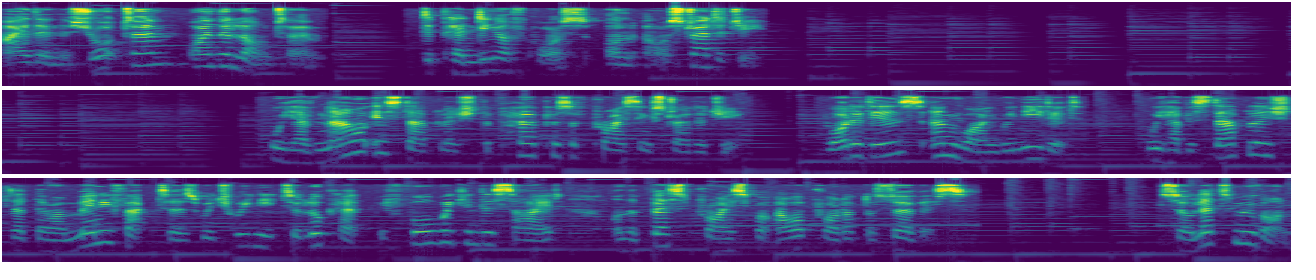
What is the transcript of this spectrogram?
either in the short term or in the long term, depending of course on our strategy. We have now established the purpose of pricing strategy, what it is and why we need it. We have established that there are many factors which we need to look at before we can decide on the best price for our product or service. So let's move on.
